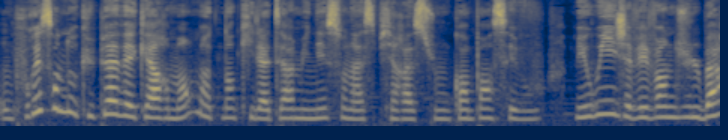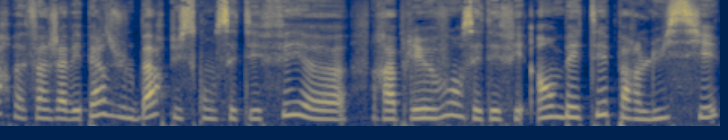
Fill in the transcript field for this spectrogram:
On pourrait s'en occuper avec Armand maintenant qu'il a terminé son aspiration. Qu'en pensez-vous? Mais oui, j'avais vendu le bar, enfin j'avais perdu le bar puisqu'on s'était fait, euh, rappelez-vous, on s'était fait embêter par l'huissier.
